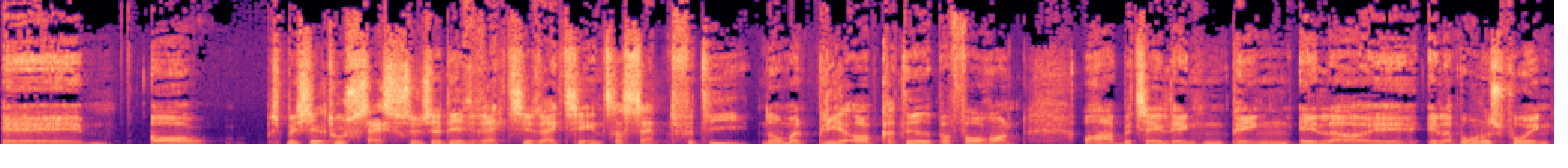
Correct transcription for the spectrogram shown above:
Øh, og specielt hos SAS synes jeg, det er rigtig, rigtig interessant, fordi når man bliver opgraderet på forhånd og har betalt enten penge eller, øh, eller bonuspoint,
